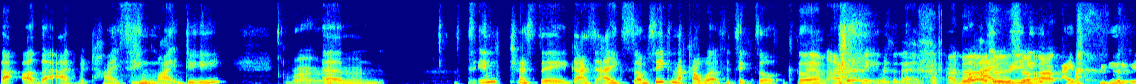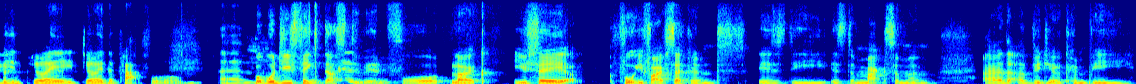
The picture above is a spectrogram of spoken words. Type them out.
that other advertising might do. Right, right, Um right. It's interesting. I, I I'm thinking like I work for TikTok, the way I'm advocating for them. I know, I I know it's really. I really, really enjoy enjoy the platform. Um, But what do you think that's doing for like you say 45 seconds is the is the maximum uh, that a video can be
